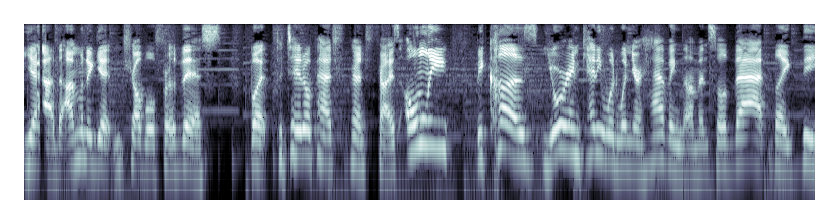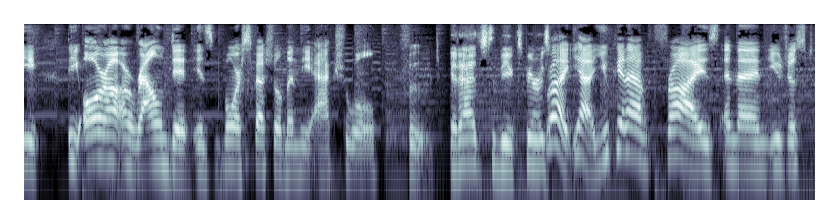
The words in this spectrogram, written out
yeah, I'm gonna get in trouble for this. But potato patch French fries only because you're in Kennywood when you're having them, and so that like the the aura around it is more special than the actual food. It adds to the experience. Right, yeah. You can have fries and then you just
